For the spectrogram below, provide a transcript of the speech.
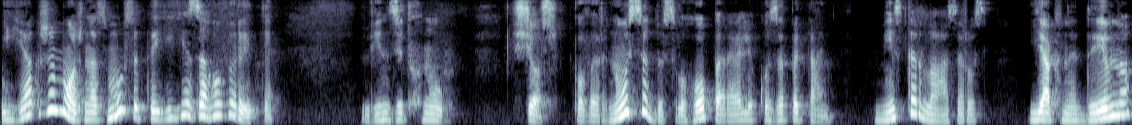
І як же можна змусити її заговорити? Він зітхнув. Що ж, повернуся до свого переліку запитань. Містер Лазарус, як не дивно,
